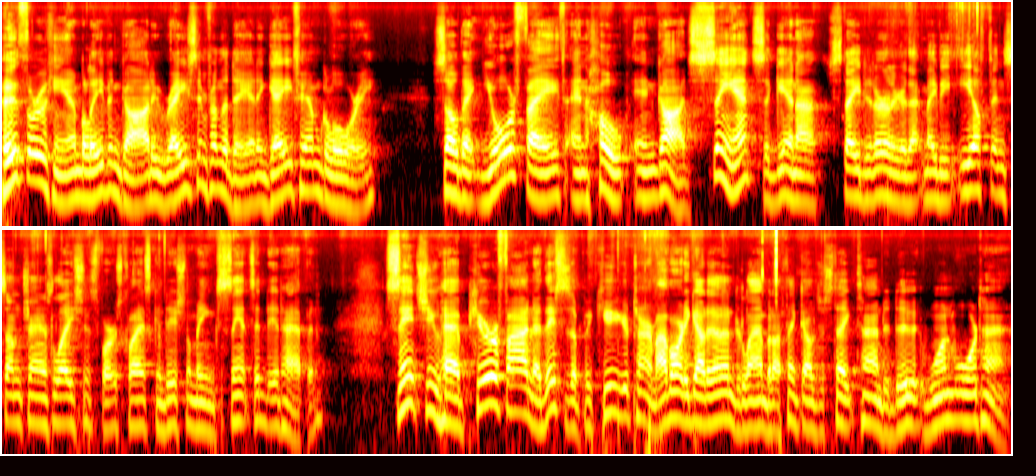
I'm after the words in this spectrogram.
Who through him believe in God, who raised him from the dead and gave him glory so that your faith and hope in God, since, again, I stated earlier that maybe if in some translations, first class conditional meaning since it did happen, since you have purified, now this is a peculiar term. I've already got it underlined, but I think I'll just take time to do it one more time.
